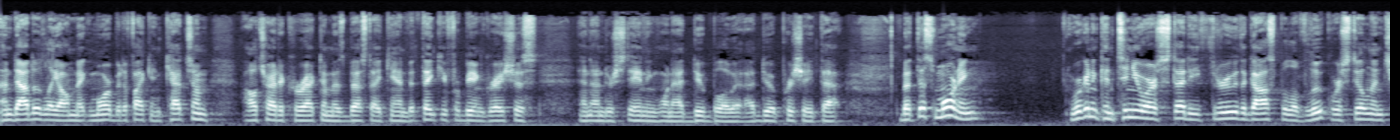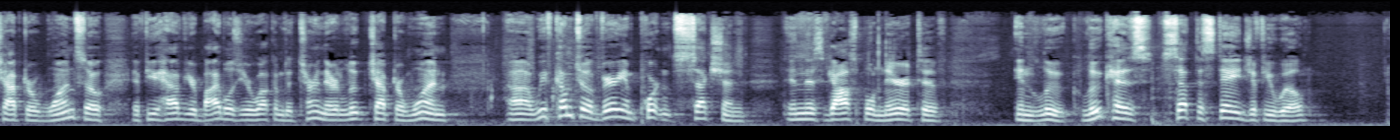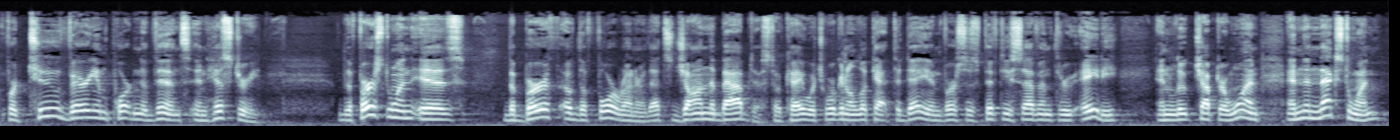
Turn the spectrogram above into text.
Undoubtedly, I'll make more, but if I can catch them, I'll try to correct them as best I can. But thank you for being gracious and understanding when I do blow it. I do appreciate that. But this morning, we're going to continue our study through the Gospel of Luke. We're still in chapter 1. So if you have your Bibles, you're welcome to turn there. Luke chapter 1. Uh, we've come to a very important section in this gospel narrative in Luke. Luke has set the stage, if you will, for two very important events in history. The first one is the birth of the forerunner. That's John the Baptist, okay, which we're going to look at today in verses 57 through 80 in Luke chapter 1. And the next one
